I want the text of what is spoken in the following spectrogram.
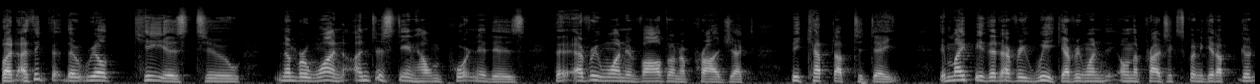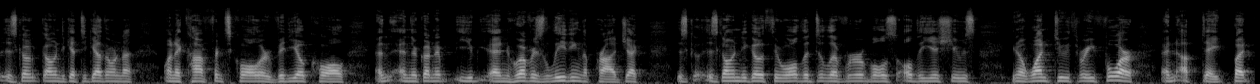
But I think that the real key is to number one, understand how important it is that everyone involved on a project be kept up to date. It might be that every week, everyone on the project is going to get up, is going to get together on a on a conference call or video call, and, and they're going to you, and whoever's leading the project is is going to go through all the deliverables, all the issues, you know, one, two, three, four, and update. But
